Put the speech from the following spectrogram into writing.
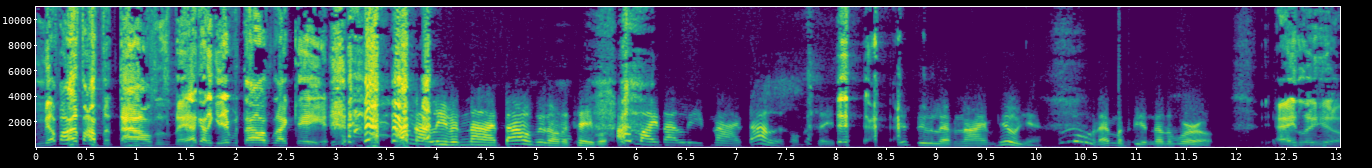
for me. I'm fighting, for thousands, man. I got to get every thousand I can. I'm not leaving nine thousand on the table. I might not leave nine dollars on the table. This dude left nine million. Ooh, that must be another world. Hey, look here.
